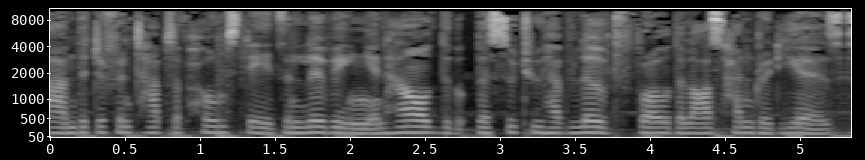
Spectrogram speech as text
um, the different types of homesteads and living and how the Basotho have lived for the last hundred years.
